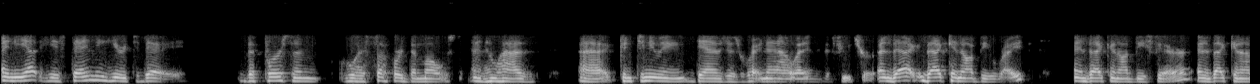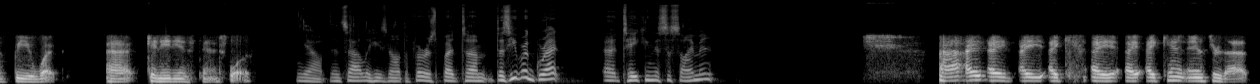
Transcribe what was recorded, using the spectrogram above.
And yet he is standing here today, the person who has suffered the most and who has uh, continuing damages right now and in the future. And that that cannot be right and that cannot be fair, and that cannot be what uh, Canadians stand for. Yeah, and sadly, he's not the first. But um, does he regret uh, taking this assignment? Uh, I, I, I, I, I, can't answer that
